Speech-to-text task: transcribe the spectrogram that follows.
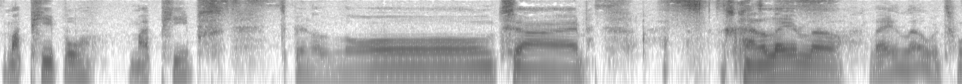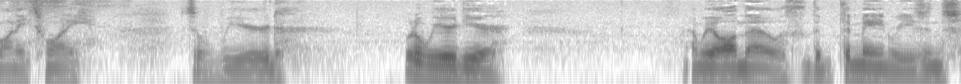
my people, my peeps. It's been a long time. Was kind of laying low, laying low in 2020. It's a weird, what a weird year. And we all know the, the main reasons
